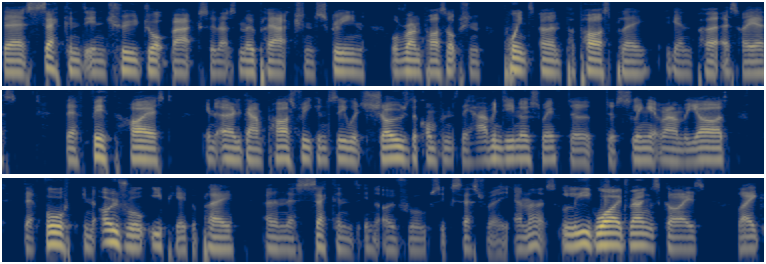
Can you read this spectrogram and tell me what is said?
They're second in true drop back, so that's no play action, screen, or run pass option. Points earned per pass play, again per SIS. They're fifth highest in early down pass frequency, which shows the confidence they have in Geno Smith to, to sling it around the yard. They're fourth in overall EPA per play, and then they're second in overall success rate. And that's league wide ranks, guys. Like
